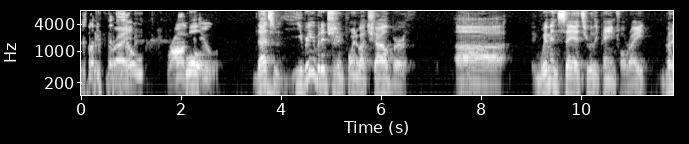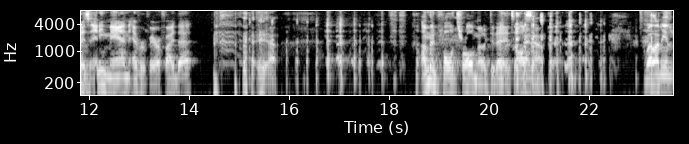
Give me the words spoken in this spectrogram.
Like that's Right. so wrong Well- to do That's you bring up an interesting point about childbirth. Uh, women say it's really painful, right? But has any man ever verified that? yeah. I'm in full troll mode today. It's awesome. well i mean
